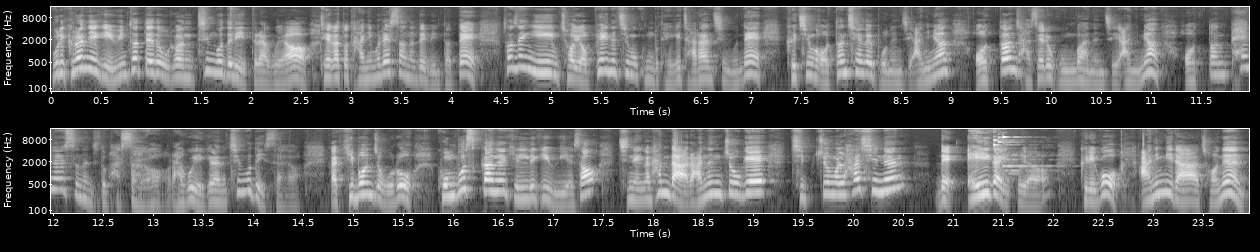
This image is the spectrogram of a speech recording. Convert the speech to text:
우리 그런 얘기 윈터 때도 그런 친구들이 있더라고요. 제가 또 담임을 했었는데 윈터 때 선생님 저 옆에 있는 친구 공부 되게 잘하는 친구인데 그 친구가 어떤 책을 보는지 아니면 어떤 자세로 공부하는지 아니면 어떤 펜을 쓰는지도 봤어요. 라고 얘기를 하는 친구도 있어요. 그러니까 기본적으로 공부 습관을 기르기 위해서 진행을 한다라는 쪽에 집중을 하시는 네, A가 있고요. 그리고 아닙니다. 저는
